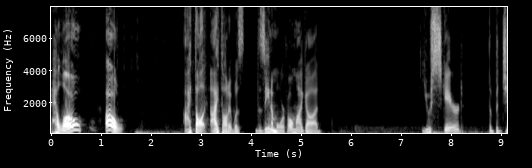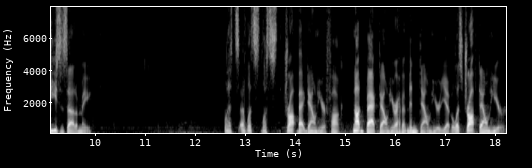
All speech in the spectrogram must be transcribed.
Hello? Oh! I thought I thought it was the xenomorph. Oh my god. You scared the bejesus out of me. Let's uh, let's let's drop back down here. Fuck. Not back down here. I haven't been down here yet, but let's drop down here.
